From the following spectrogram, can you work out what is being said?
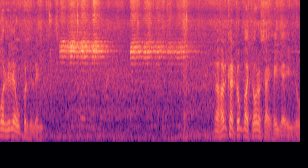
ઉપરથી લે ઉપરથી લઈને એટલે હરખા ટૂંકમાં ચોરસાઈ થઈ જાય જો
